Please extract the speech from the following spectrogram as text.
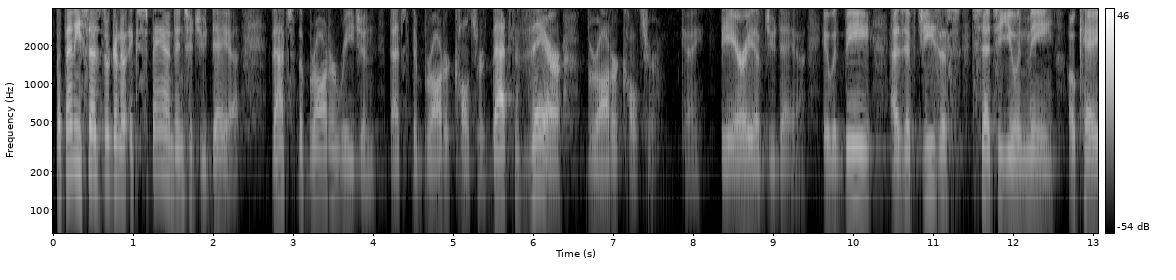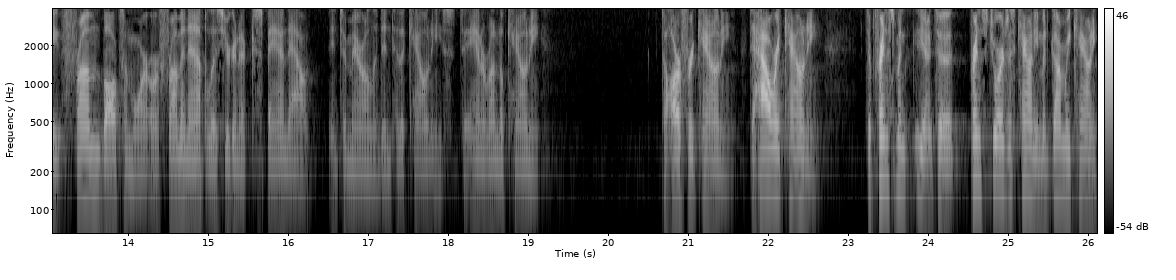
But then he says they're going to expand into Judea. That's the broader region. That's the broader culture. That's their broader culture, okay? The area of Judea. It would be as if Jesus said to you and me, okay, from Baltimore or from Annapolis, you're going to expand out into Maryland, into the counties, to Anne Arundel County, to Harford County, to Howard County, to Prince, you know, to Prince George's County, Montgomery County.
